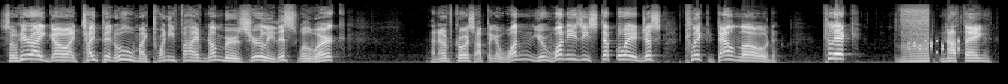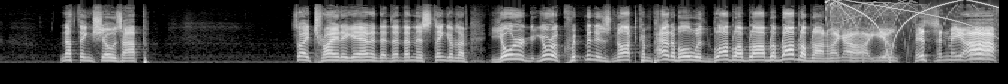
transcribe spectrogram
So here I go. I type in, ooh, my 25 numbers. Surely this will work. And of course, up go. One, you're one easy step away. Just click download. Click. Nothing. Nothing shows up. So I try it again, and th- then this thing comes up. your your equipment is not compatible with blah blah blah blah blah blah blah. And I'm like, oh, you pissing me off.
